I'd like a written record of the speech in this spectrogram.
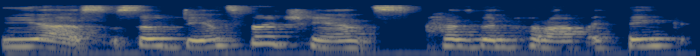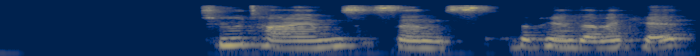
Yes. So, Dance for a Chance has been put off, I think, two times since the pandemic hit.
